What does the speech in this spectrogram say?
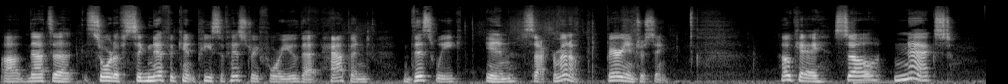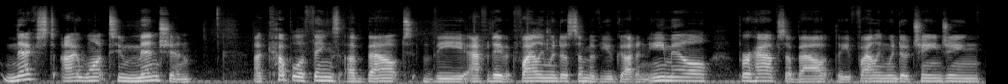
uh, that's a sort of significant piece of history for you that happened this week in Sacramento. Very interesting. Okay, so next, next I want to mention a couple of things about the affidavit filing window. Some of you got an email, perhaps, about the filing window changing.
